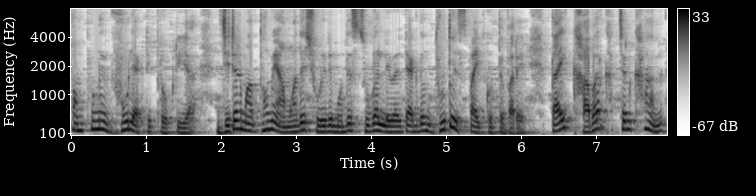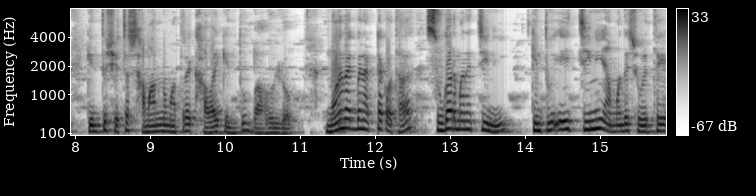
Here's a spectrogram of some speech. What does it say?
সম্পূর্ণ ভুল একটি প্রক্রিয়া, যেটার মাধ্যমে আমাদের শরীরের মধ্যে সুগার লেভেলটা একদম দ্রুত স্পাইক করতে পারে। তাই খাবার খাচ্ছেন খান, কিন্তু সেটা সামান্য মাত্রায় খাওয়াই কিন্তু বাহুল্য। মনে রাখবেন একটা কথা সুগার মানে চিনি, কিন্তু এই চিনি আমাদের শরীর থেকে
